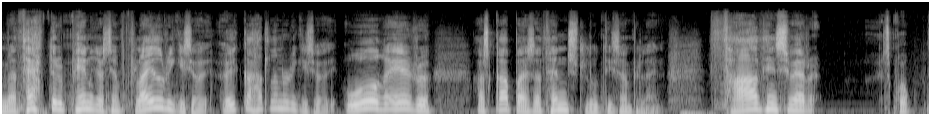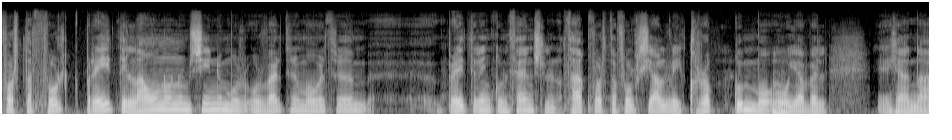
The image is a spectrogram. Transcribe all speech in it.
Þetta eru peningar sem flæður ríkisjóði, auka hallanur ríkisjóði og eru að skapa þessa þenslu út í samfélaginu. Það hins vegar, sko, hvort að fólk breyti lánunum sínum úr, úr verðröðum og overtröðum breytir engum þensluna. Það hvort að fólk sé alveg í krokkum og, mm. og jável hérna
